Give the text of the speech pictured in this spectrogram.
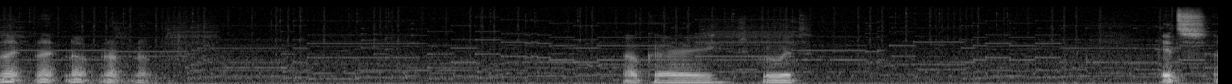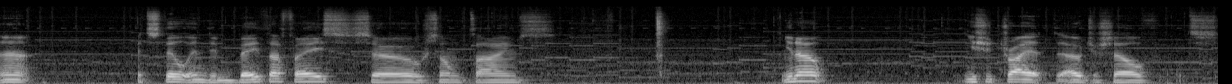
no, no, no, no, no. Okay, screw it. It's uh, it's still in the beta phase, so sometimes you know you should try it out yourself. It's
